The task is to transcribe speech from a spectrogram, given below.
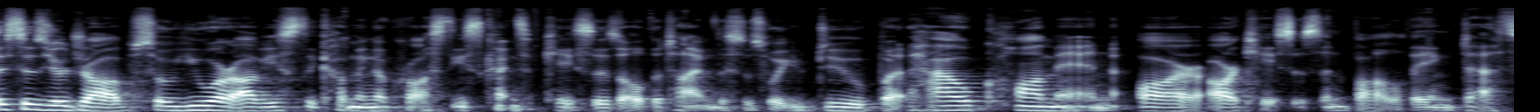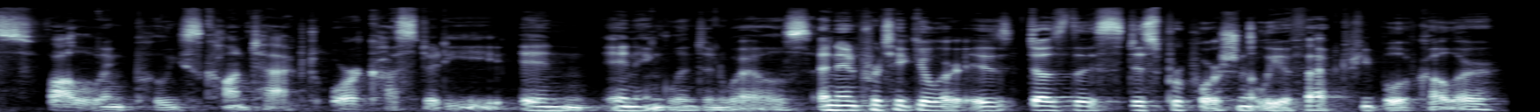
this is your job, so you are obviously coming across these kinds of cases all the time. This is what you do. But how common are our cases involving deaths following police contact or custody in, in England and Wales? And in particular, is does this disproportionately affect people of colour?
